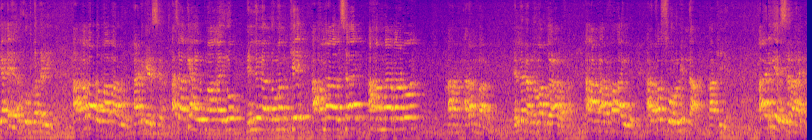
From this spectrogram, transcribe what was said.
يحيي الخطبة لي. أبارو ما بارو أرجع السنة أساكي هيرو ما هيرو اللي نتمنى كي أحمال ساج. أهم ما بارو أهم أرم بارو إلا أنه مرضى عرفة. أهم عرفة هايو عرفة الصور هنا قاكية أرجع السنة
